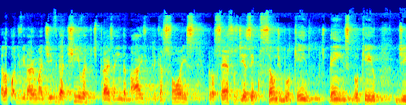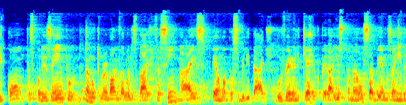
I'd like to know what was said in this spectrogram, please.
Ela pode virar uma dívida ativa que te traz ainda mais implicações, processos de execução de bloqueio de bens, bloqueio de contas, por exemplo. Não é muito normal em valores baixos assim, mas é uma possibilidade. O governo ele quer recuperar isso, então não sabemos ainda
